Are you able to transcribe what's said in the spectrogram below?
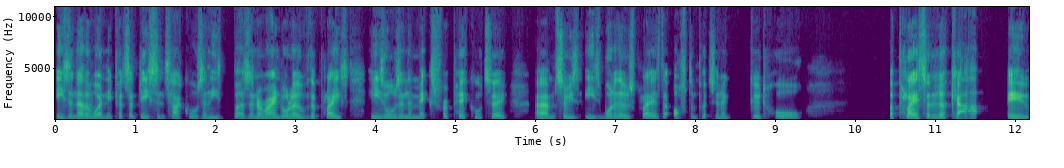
he's another one. He puts up decent tackles and he's buzzing around all over the place. He's always in the mix for a pick or two. Um, so he's he's one of those players that often puts in a good haul. A player to look at who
